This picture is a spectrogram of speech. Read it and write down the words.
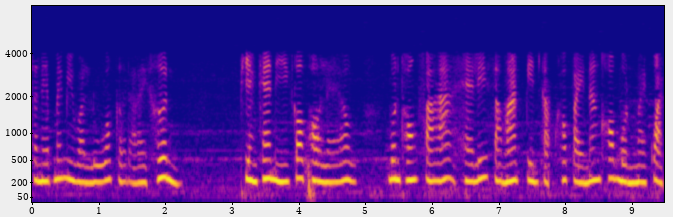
สเนปไม่มีวันรู้ว่าเกิดอะไรขึ้น เพียงแค่นี้ก็พอแล้ว บนท้องฟ้า แฮร์รี่สามารถปีนกลับเข้าไปนั่งข้อบบนไม้กวาด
